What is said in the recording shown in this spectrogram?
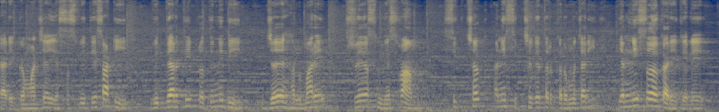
कार्यक्रमाच्या यशस्वीतेसाठी विद्यार्थी प्रतिनिधी जय हलमारे श्रेयस मेश्राम शिक्षक आणि शिक्षकेतर कर्मचारी यांनी सहकार्य केले.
